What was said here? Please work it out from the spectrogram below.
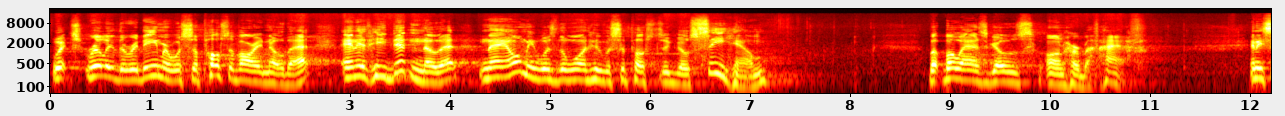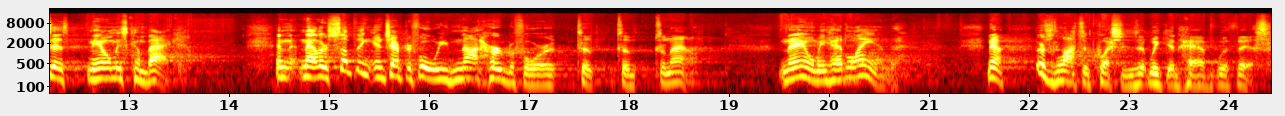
which really the Redeemer was supposed to have already know that. And if he didn't know that, Naomi was the one who was supposed to go see him. But Boaz goes on her behalf. And he says, Naomi's come back. And now there's something in chapter 4 we've not heard before to, to, to now. Naomi had land. Now, there's lots of questions that we could have with this.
